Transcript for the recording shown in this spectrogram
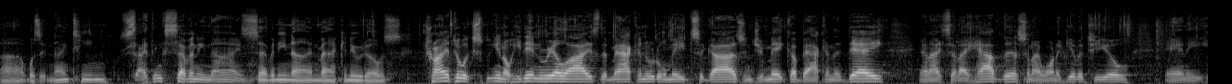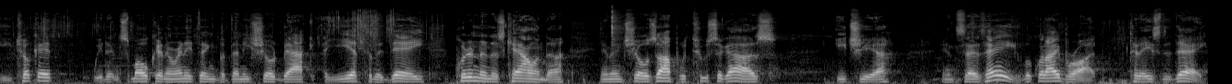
uh, was it 19? I think 79. 79 Macanudos. trying to explain, you know, he didn't realize that Macanudo made cigars in Jamaica back in the day. And I said, I have this and I want to give it to you. And he, he took it. We didn't smoke it or anything, but then he showed back a year to the day, put it in his calendar, and then shows up with two cigars each year and says, Hey, look what I brought. Today's the day.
